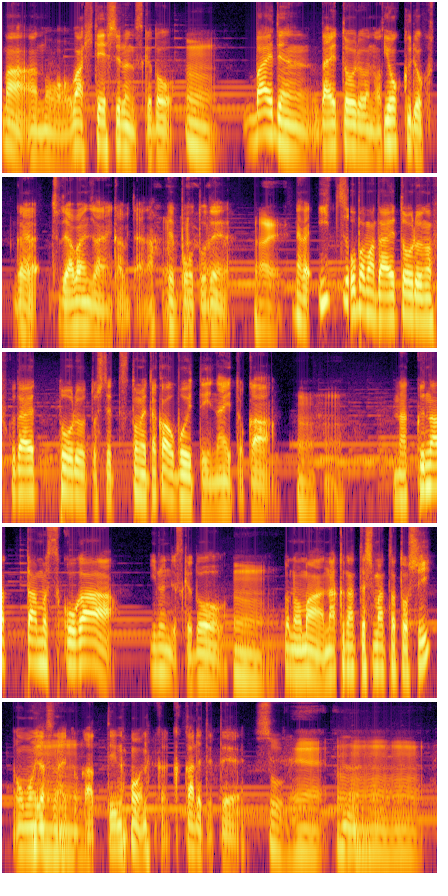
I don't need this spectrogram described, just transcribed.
まあ、あの、は否定してるんですけど、うん。バイデン大統領の記憶力がちょっとやばいんじゃないかみたいなレポートで、はい。なんか、いつオバマ大統領の副大統領として務めたか覚えていないとか、うん亡くなった息子がいるんですけど、うん。うん。そのまあ亡くなってしまった年思い出せないとかっていうのをなんか書かれてて、そうね。うんうん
